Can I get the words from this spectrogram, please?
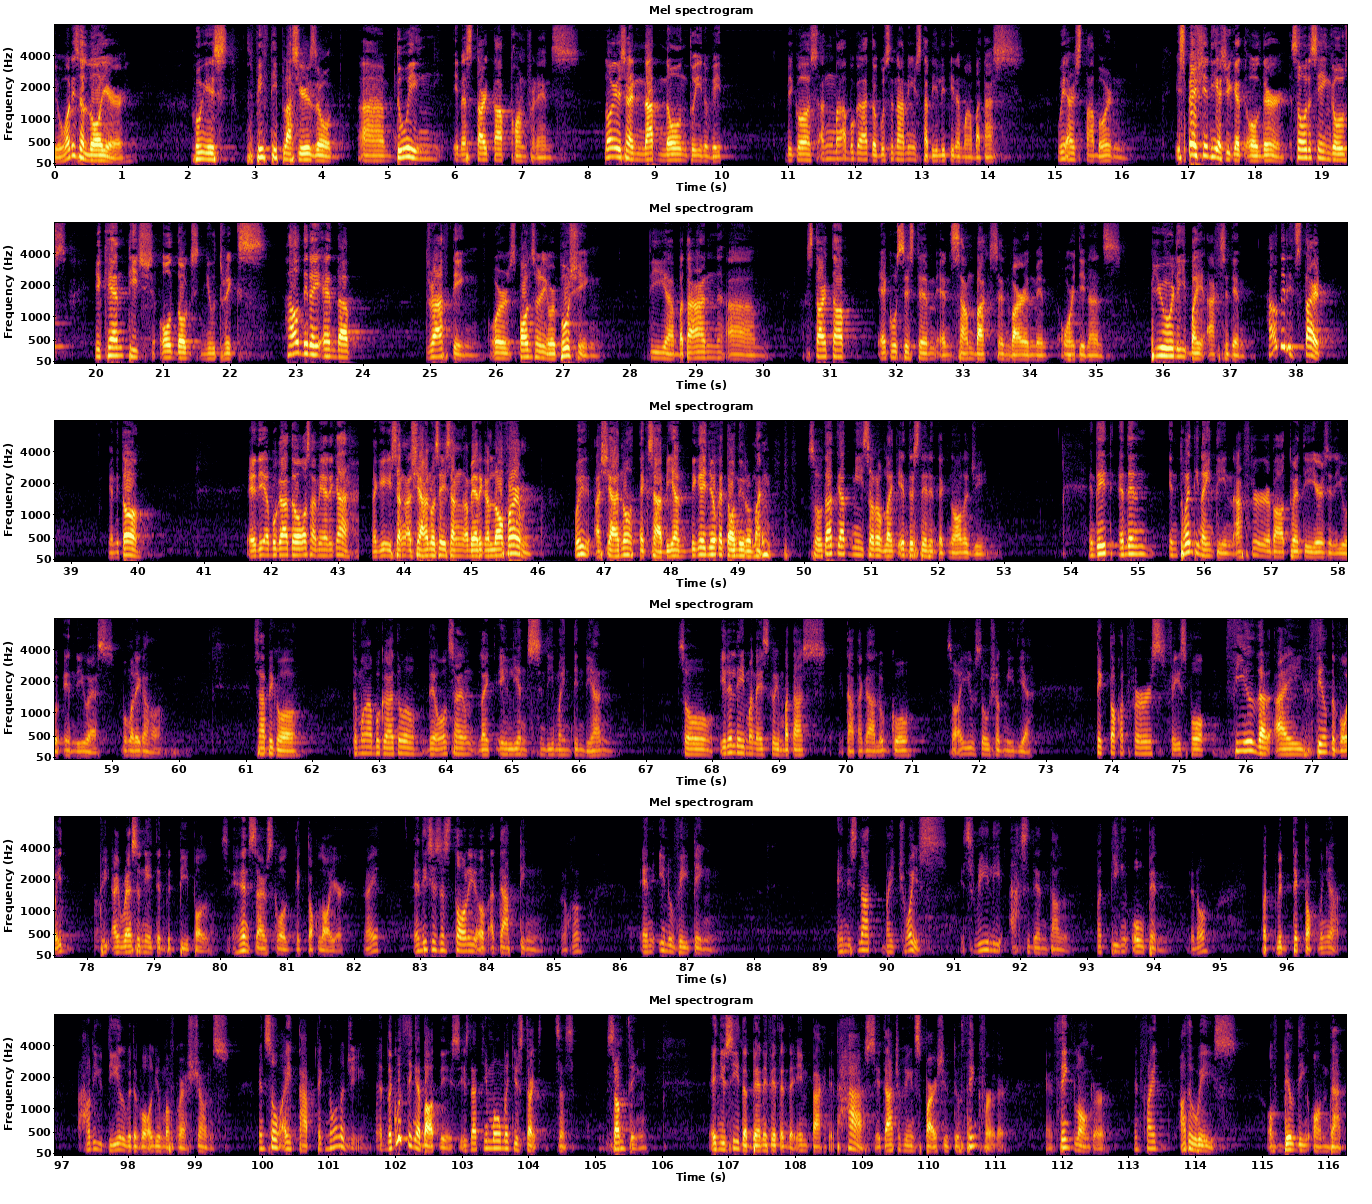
What is a lawyer who is 50 plus years old um, doing in a startup conference? Lawyers are not known to innovate because ang mga abogado, gusto namin yung stability ng mga batas. We are stubborn. Especially as you get older. So the saying goes, you can't teach old dogs new tricks. How did I end up drafting or sponsoring or pushing the uh, Bataan um, Startup Ecosystem and Sandbox Environment Ordinance purely by accident. How did it start? Ganito. Eh di abogado ako sa Amerika. Nag-iisang Asyano sa isang American law firm. Uy, Asyano, savvy yan. Bigay niyo kay Tony Roman. so that got me sort of like interested in technology. And, they, and then in 2019, after about 20 years in the, U, in the US, bumalik ako. Sabi ko, itong mga abogado, they all sound like aliens, hindi maintindihan. So, ilaymanize ko yung batas, itatagalog ko. So, I use social media. TikTok at first, Facebook. Feel that I filled the void. I resonated with people. Hence, I was called TikTok lawyer, right? And this is a story of adapting ano ko, and innovating. And it's not by choice. It's really accidental. But being open, you know? But with TikTok, nga, how do you deal with the volume of questions? And so I tap technology. The good thing about this is that the moment you start something and you see the benefit and the impact it has, it actually inspires you to think further and think longer and find other ways of building on that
